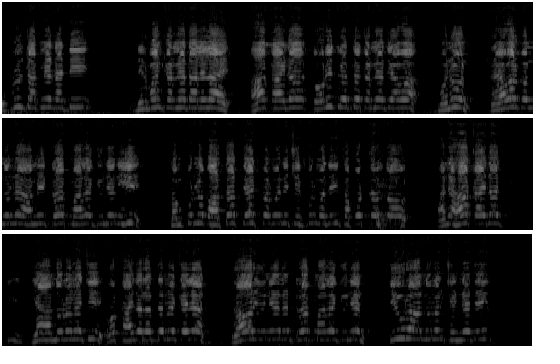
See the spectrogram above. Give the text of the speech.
उपळून टाकण्यासाठी निर्माण करण्यात आलेला आहे. हा कायदा त्वरित रद्द करण्यात यावा. म्हणून ड्रायव्हर बंधूंना आम्ही ट्रक मालक युनियन ही संपूर्ण भारतात त्याचप्रमाणे शिरपूरमध्येही सपोर्ट करत आहोत. आणि हा कायदा या आंदोलनाची व कायदा रद्द न केल्यास ड्रायव्हर युनियन आणि ट्रक मालक युनियन तीव्र आंदोलन छेडण्यात येईल.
